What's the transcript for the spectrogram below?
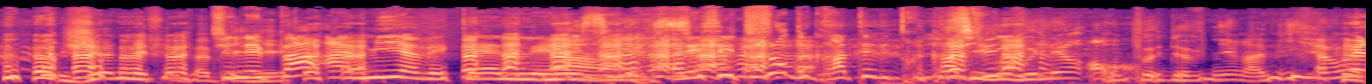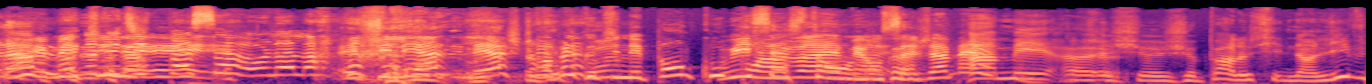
Je ne les fais pas Tu payer. n'es pas amie avec elle, Léa. Elle essaie toujours de gratter des trucs Si vous voulez, on peut devenir amis. Ah, voilà, mais Ne tu n'es- dites pas ça, oh là là Et puis Léa, Léa, je te rappelle que tu n'es pas en couple Oui, pour l'instant. vrai, mais on donc, sait jamais. Ah, mais euh, je, je parle aussi dans le livre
